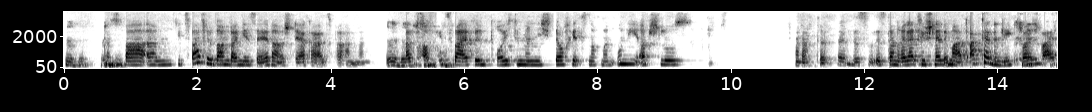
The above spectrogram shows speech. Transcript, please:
Mhm. Das war, ähm, die Zweifel waren bei mir selber stärker als bei anderen. Mhm. Also auf die Zweifel bräuchte man nicht doch jetzt nochmal einen Uni-Abschluss. Ich dachte, äh, das ist dann relativ schnell immer ad acta gelegt, weil ich mhm. weiß,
